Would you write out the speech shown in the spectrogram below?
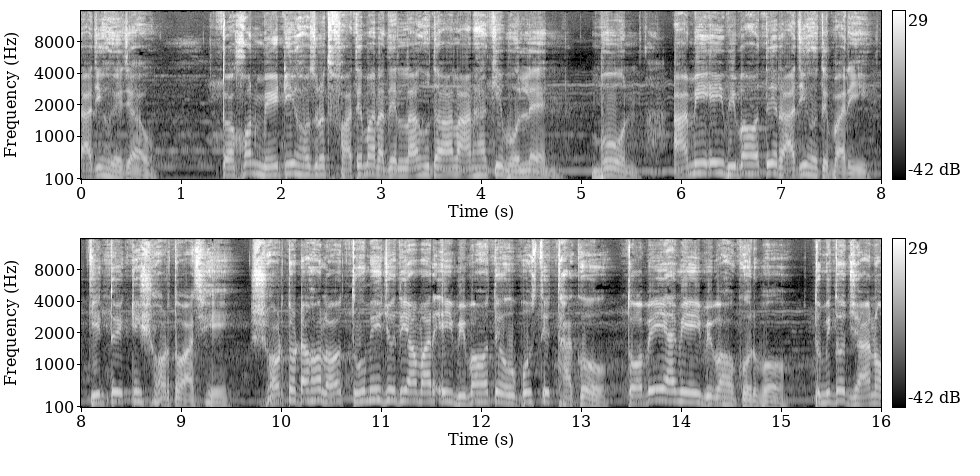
রাজি হয়ে যাও। তখন মেয়েটি হজরত ফাতেমা রাদেল্লাহ তাল আনহাকে বললেন, বোন, আমি এই বিবাহতে রাজি হতে পারি, কিন্তু একটি শর্ত আছে। শর্তটা হলো, তুমি যদি আমার এই বিবাহতে উপস্থিত থাকো, তবেই আমি এই বিবাহ করব। তুমি তো জানো,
